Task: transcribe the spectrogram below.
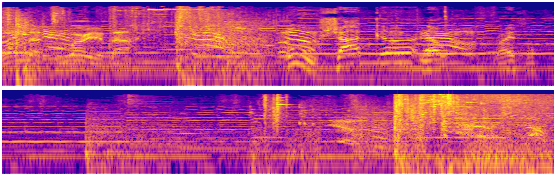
One less to worry about. Ooh, shotgun? No, rifle. Take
